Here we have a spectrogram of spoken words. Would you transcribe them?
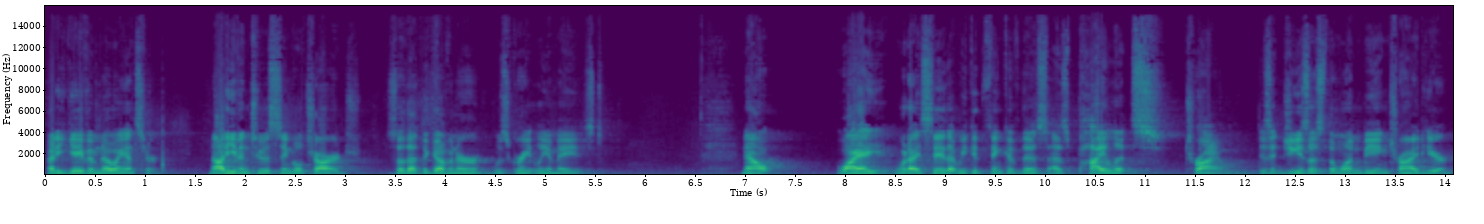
But he gave him no answer. not even to a single charge, so that the governor was greatly amazed. Now, why would I say that we could think of this as Pilate's trial? Isn't Jesus the one being tried here?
